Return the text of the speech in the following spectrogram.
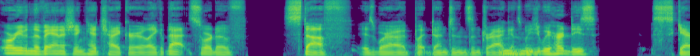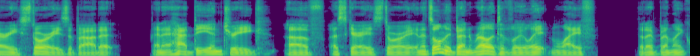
or even the vanishing hitchhiker, like that sort of stuff is where I would put Dungeons and Dragons. We we heard these scary stories about it, and it had the intrigue of a scary story. And it's only been relatively late in life that I've been like,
